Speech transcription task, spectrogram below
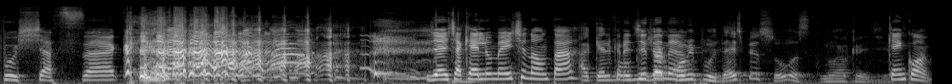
Puxa saca. Gente, a Kelly não mente não, tá? A Kelly Acredita já nela. come por 10 pessoas. Não acredito. Quem come?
